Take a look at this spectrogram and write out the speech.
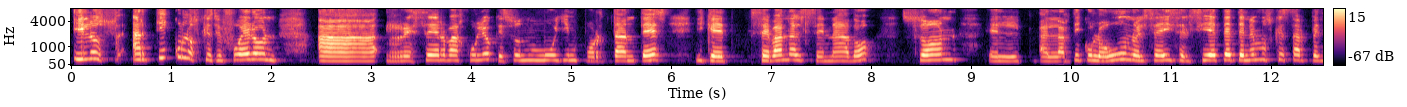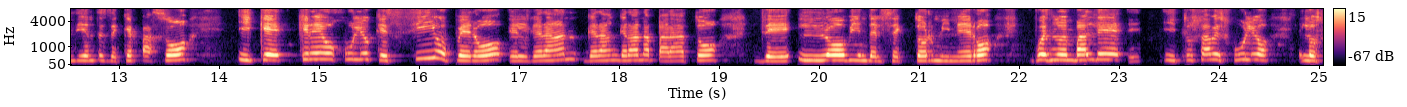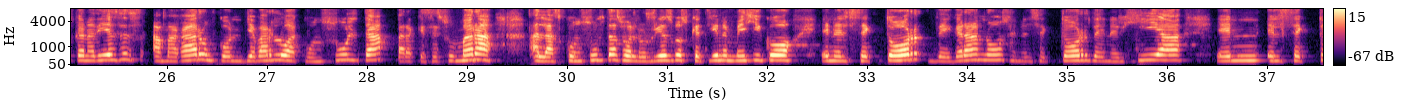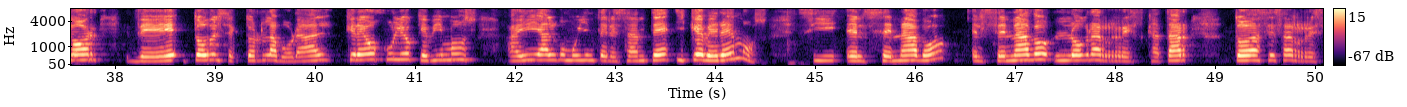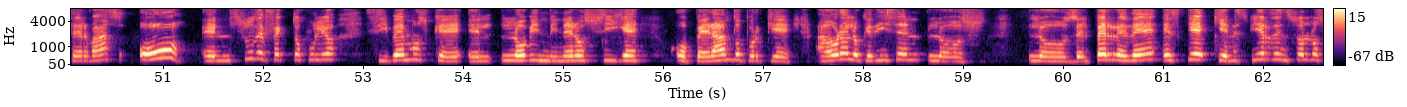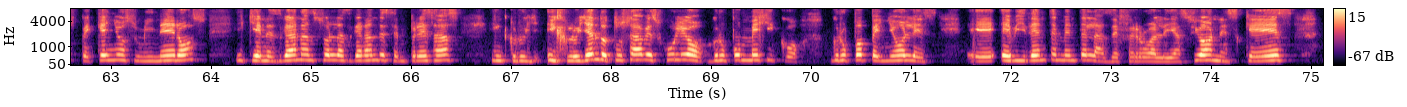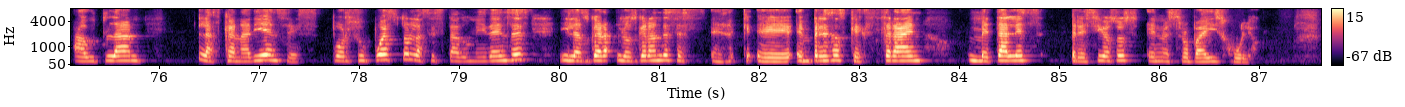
y los artículos que se fueron a reserva, Julio, que son muy importantes y que se van al Senado, son el, al artículo 1, el 6, el 7, tenemos que estar pendientes de qué pasó y que creo, Julio, que sí operó el gran, gran, gran aparato de lobbying del sector minero, pues no en balde eh, y tú sabes, Julio, los canadienses amagaron con llevarlo a consulta para que se sumara a las consultas o a los riesgos que tiene México en el sector de granos, en el sector de energía, en el sector de todo el sector laboral. Creo, Julio, que vimos ahí algo muy interesante y que veremos si el Senado, el Senado logra rescatar todas esas reservas o en su defecto, Julio, si vemos que el lobby minero sigue operando, porque ahora lo que dicen los, los del PRD es que quienes pierden son los pequeños mineros y quienes ganan son las grandes empresas, incluyendo, tú sabes, Julio, Grupo México, Grupo Peñoles, eh, evidentemente las de ferroaleaciones, que es Autlán las canadienses, por supuesto las estadounidenses y las los grandes eh, empresas que extraen metales preciosos en nuestro país, Julio.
